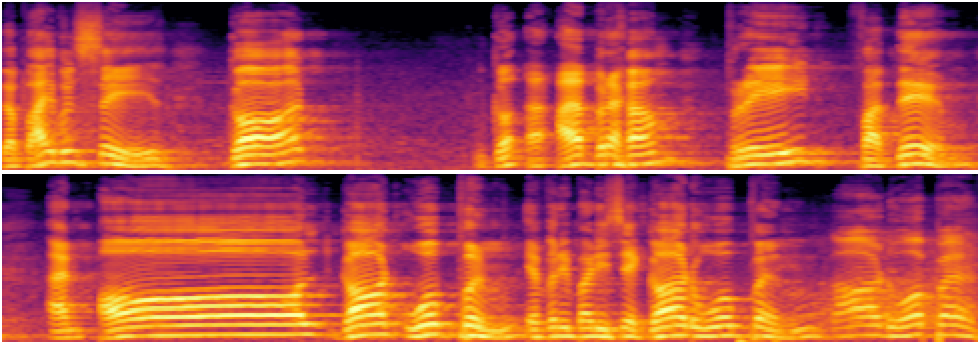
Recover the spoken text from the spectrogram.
The Bible says God, God uh, Abraham prayed for them and all God opened everybody say God opened God opened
